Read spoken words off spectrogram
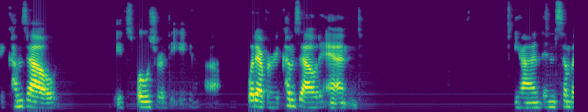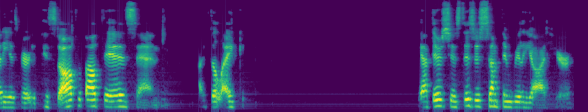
it comes out the exposure, the uh, whatever it comes out and yeah, and then somebody is very pissed off about this, and I feel like yeah, there's just there's just something really odd here.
